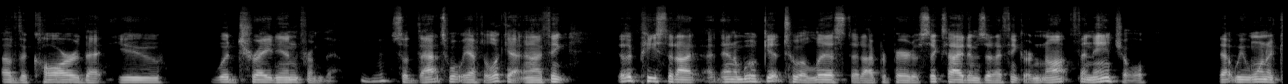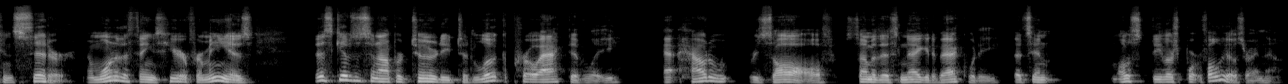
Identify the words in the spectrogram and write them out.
of the car that you would trade in from them? Mhm. So that's what we have to look at. And I think the other piece that I, and we'll get to a list that I prepared of six items that I think are not financial that we want to consider. And one of the things here for me is this gives us an opportunity to look proactively at how to resolve some of this negative equity that's in most dealers' portfolios right now.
